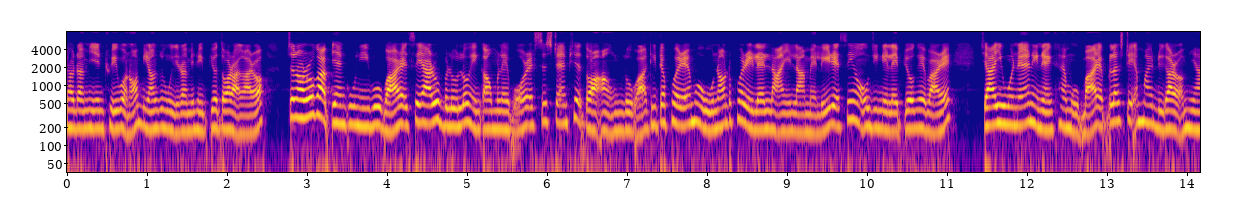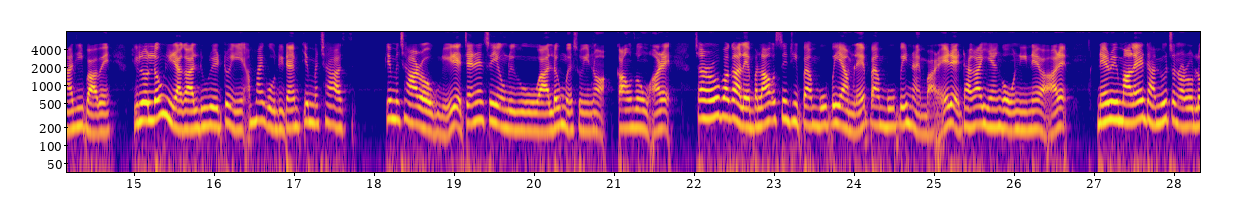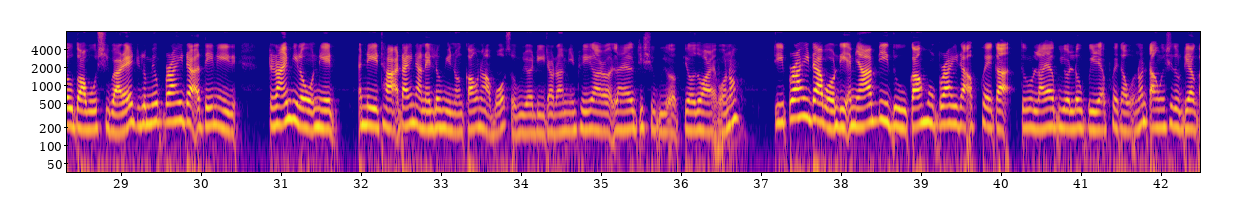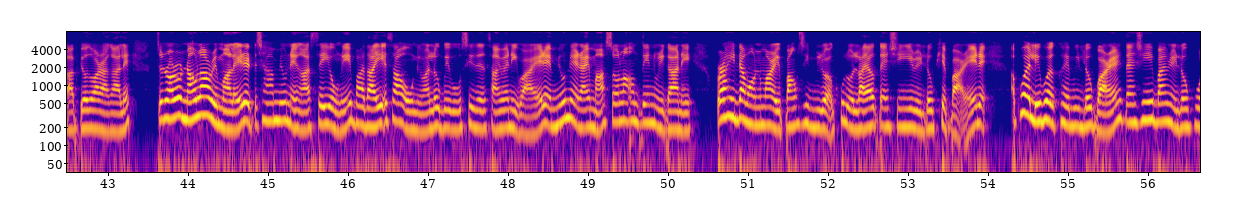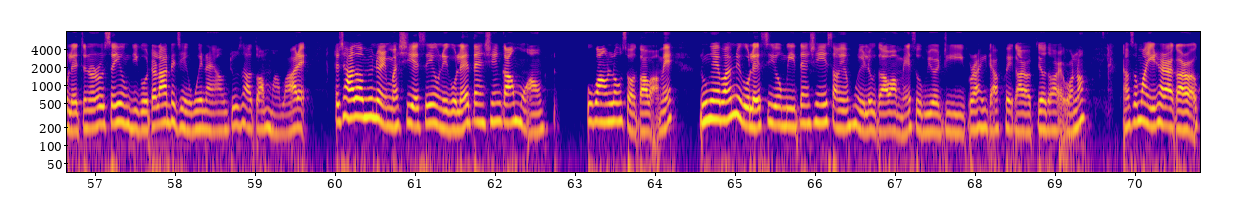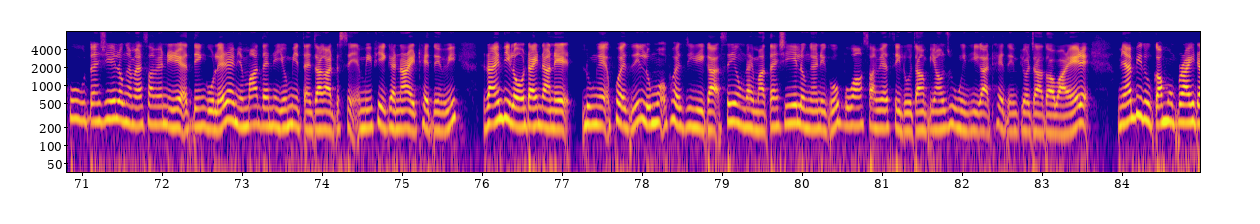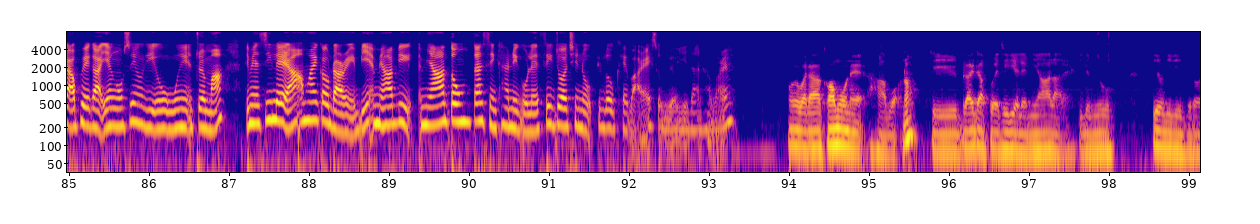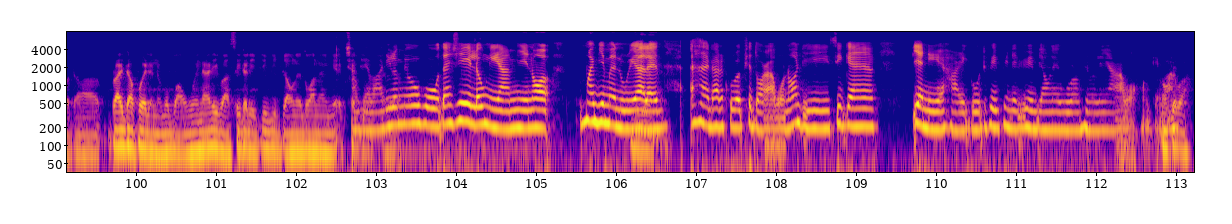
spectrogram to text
ဒေါက်တာမြင့်ထွေးပေါ့နော်ပြည်အောင်စုဝန်ကြီးဒေါက်တာမြင့်ထွေးပြောသွားတာကတော့ကျွန်တော်တို့ကပြန်ကူညီဖို့ပါတဲ့ဆရာတို့ဘယ်လိုလုပ်ရင်ကောင်းမလဲပေါ့တဲ့ system ဖြစ်သွားအောင်လို့ပါဒီတစ်ဖွဲ့တည်းမဟုတ်ဘူးနောက်တစ်ဖွဲ့တွေလည်းလာရင်လာမယ်လေတဲ့စင်ရုံအုပ်ကြီးနဲ့လည်းပြောခဲ့ပါတယ်ယာယီဝန်ထမ်းအနေနဲ့ခံမှုပါတဲ့ plastic အမိုက်တွေကတော့အများကြီးပါပဲဒီလိုလုပ်နေတာကလူတွေတွေ့ရင်အမိုက်ကိုဒီတိုင်းပြစ်မချပြစ်မချတော့ဘူးလေတဲ့ကျန်တဲ့စေယုံတွေကိုကလုံးမယ်ဆိုရင်တော့အကောင်းဆုံးပါတဲ့ကျွန်တော်တို့ဘက်ကလည်းဘယ်လောက်အဆင့်ထိပံ့ပိုးပေးရမလဲပံ့ပိုးပေးနိုင်ပါတယ်တဲ့ဒါကရန်ကုန်အနေနဲ့ပါတဲ့ နေရီမှာလည်းဒါမျိုးကျွန်တော်တို့လုပ်သွားဖို့ရှိပါတယ်ဒီလိုမျိုး private အသင်းတွေတိုင်းပြည်လုံးအနေအနေထားအတိုင်းအတာနဲ့လုပ်ရင်တော့ကောင်းတာပေါ့ဆိုပြီးတော့ဒီဒေါက်တာမြင့်ထွေးကတော့လာရောက်ကြည့်ရှုပြီးတော့ပြောသွားတယ်ပေါ့နော် ဒီပရဟိတပေါ့ဒီအများပြည်သူကောင်းမှုပရဟိတအဖွဲ့ကသူတို့လာရောက်ပြီးတော့လုပ်ပေးတဲ့အဖွဲ့ကပေါ့နော်တောင်းဝင်ရှိသူတယောက်ကပြောသွားတာကလည်းကျွန်တော်တို့နောက်လာတွေမှာလည်းတဲ့တခြားမြို့နယ်ကစေယုံတွေဘာသာရေးအဆောက်အအုံတွေမှာလုပ်ပေးဖို့စီစဉ်ဆောင်ရွက်နေပါတယ်တဲ့မြို့နယ်တိုင်းမှာစောလောင်းအသင်းတွေကနေပရဟိတမောင်နှမတွေပေါင်းစည်းပြီးတော့အခုလိုလာရောက်တန်ရှင်းရေးတွေလုပ်ဖြစ်ပါတယ်တဲ့အဖွဲ့လေးဘွဲ့ခွဲပြီးလုပ်ပါတယ်တန်ရှင်းရေးပိုင်းတွေလုပ်ဖို့လည်းကျွန်တော်တို့စေယုံကြီးကိုတစ်လားတစ်ချိန်ဝင်နိုင်အောင်ကြိုးစားသွားမှာပါတဲ့တခြားသောမြို့နယ်တွေမှာရှိတဲ့စေယုံတွေကိုလည်းတန်ရှင်းကောင်းမွန်အောင်ပူပေါင်းလှုံ့ဆော်သွားပါမယ်လူငယ်ပိုင်းတွေကိုလည်းစီယုံမီတန်ရှင်းရေးဆောင်ရွက်မှုတွေလုပ်သွားပါမယ်ဆိုပြီးတော့ဒီပရာဟိတာဖွဲ့ကတော့ပြောသွားတယ်ပေါ့နော်နောက်ဆုံးမှရေးထားတာကတော့အခုတန်ရှင်းရေးလုပ်ငန်းများဆောင်ရွက်နေတဲ့အသင်းကိုလည်းတဲ့မြန်မာတန်နဲ့ရုံးမြင့်တန်ကြားကတဆင့်အမေးဖြေကဏ္ဍတွေထည့်သွင်းပြီးဒီတိုင်းပြည်လုံးအတိုင်းအတာနဲ့လူငယ်အဖွဲ့အစည်းလူမှုအဖွဲ့အစည်းတွေကစေယုံတိုင်းမှာတန်ရှင်းရေးလုပ်ငန်းတွေကိုပူးပေါင်းဆောင်ရွက်စေလိုကြောင်းပြောင်းစုဝင်ကြီးကထည့်သွင်းပြောကြားသွားပါတယ်တဲ့အများပြည်သူကောင်းမှုပရာဟိတာအဖွဲ့ကရန်ကုန်စေယုံကြီးကိုဝင်အတွင်းမှာဒီမျက်စိလဲတာအမိုက်ကောက်တာတွေအပြင်အများပြည်အများသုံးတပ်စင်ခန်းတွေကိုလည်းစေကြောချင်းတို့ပြုလုပ်ခဲ့ပါတယ်ဆိုပြီးတော့ရေးသားထားပါတယ် ဟုတ်ကဲ့ပါဒါကောင်းမွန်တဲ့ဟာပေါ့နော်ဒီ brighter ဖွဲ့စည်းတွေလည်းများလာတယ်ဒီလိုမျိုးစီယုံကြီးတွေဆိုတော့ဒါ brighter ဖွဲ့တယ်နဲ့မဟုတ်ပါဘူးဝန်ထမ်းတွေပါစိတ်ဓာတ်တွေပြည့်ပြည့်ပြောင်းလဲသွားနိုင်တဲ့အချက်ဟုတ်တွေကဲ့ပါဒီလိုမျိုးဟိုတန်ရှင်းလုံနေတာမြင်တော့မှိုက်ပြမဲ့လူတွေကလည်းအဟံဒါတခုတော့ဖြစ်သွားတာပေါ့နော်ဒီစီကံပြက်နေတဲ့ဟာတွေကိုတစ်ဖိဖိနဲ့ပြင်ပြောင်းလဲဖို့တော့မျှော်လင့်ရတာပေါ့ဟုတ်ကဲ့ဟုတ်ပါကဲ့ပါ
